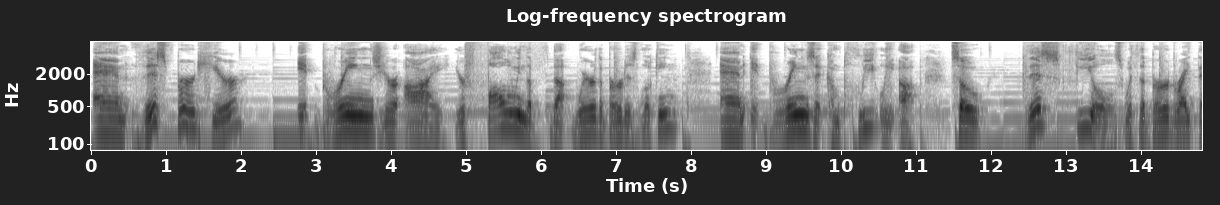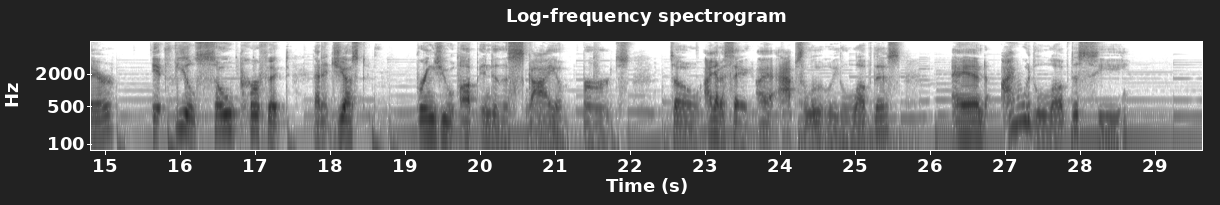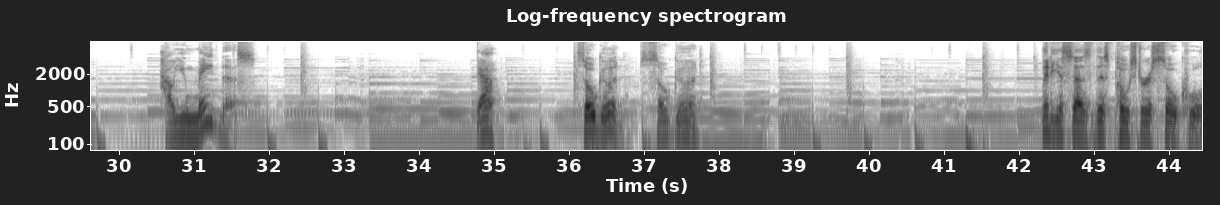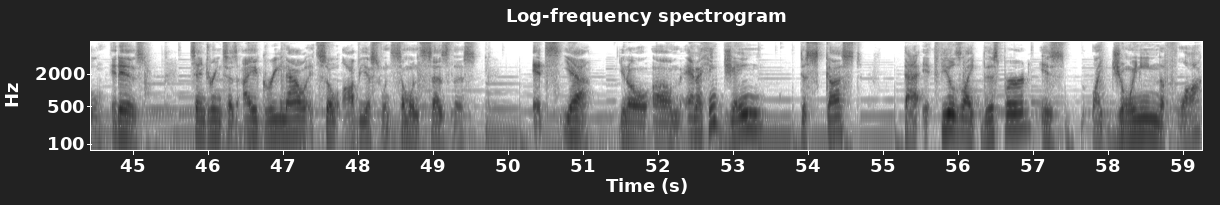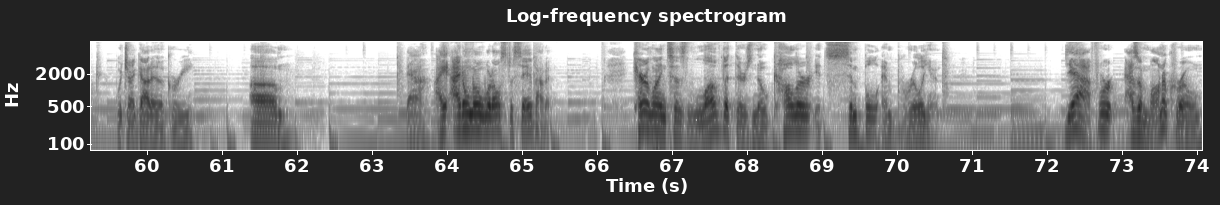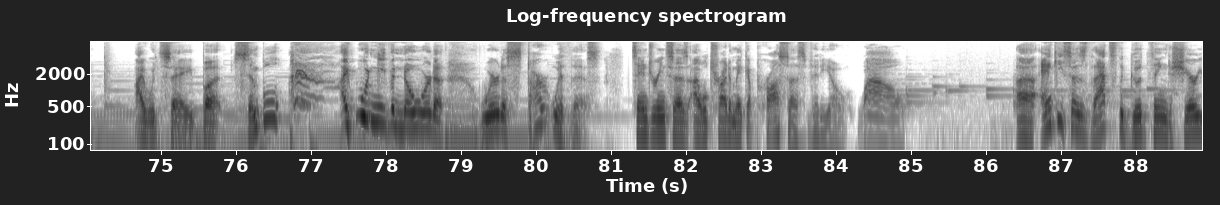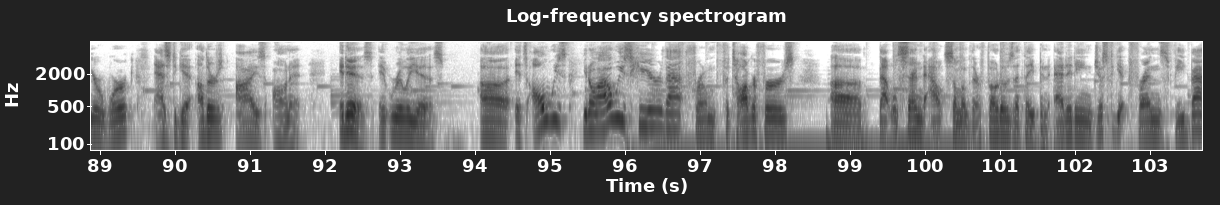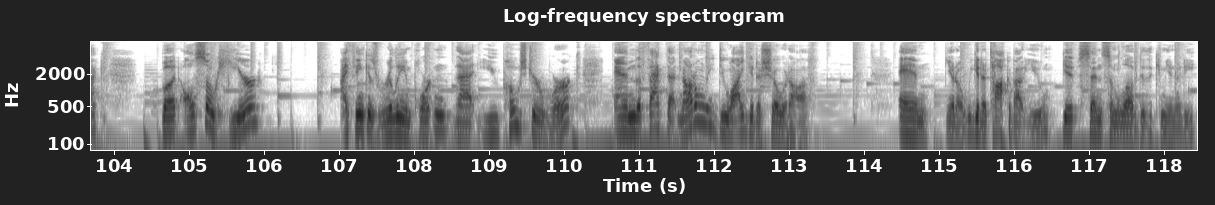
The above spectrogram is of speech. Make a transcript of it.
And this bird here it brings your eye. You're following the, the where the bird is looking and it brings it completely up. So this feels with the bird right there, it feels so perfect that it just brings you up into the sky of birds. So I gotta say, I absolutely love this. And I would love to see how you made this. Yeah. So good. So good. Lydia says this poster is so cool. It is. Sandrine says, I agree now. It's so obvious when someone says this. It's, yeah, you know, um, and I think Jane discussed that it feels like this bird is like joining the flock, which I gotta agree. Um, yeah, I, I don't know what else to say about it. Caroline says, Love that there's no color, it's simple and brilliant. Yeah, for as a monochrome, I would say, but simple? I wouldn't even know where to where to start with this. Sandrine says, I will try to make a process video. Wow. Uh, Anki says that's the good thing to share your work as to get others' eyes on it. It is. It really is. Uh, it's always, you know, I always hear that from photographers uh, that will send out some of their photos that they've been editing just to get friends' feedback. But also here, I think is really important that you post your work and the fact that not only do I get to show it off, and you know we get to talk about you, get send some love to the community,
